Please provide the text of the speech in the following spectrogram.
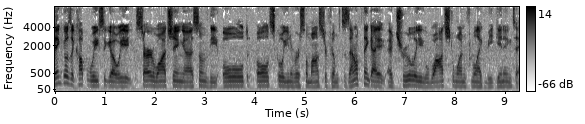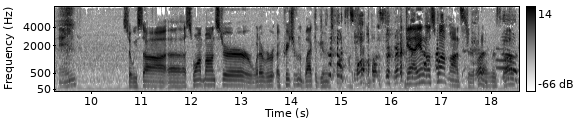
think it was a couple weeks ago we started watching uh, some of the old old school Universal monster films because I don't think I, I truly watched one from like beginning to end. So we saw uh, a swamp monster or whatever, a creature from the Black Lagoon. Swamp monster. Swamp monster. Yeah, you know, swamp monster, whatever it's called.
